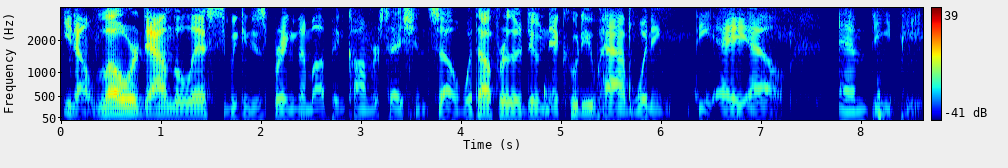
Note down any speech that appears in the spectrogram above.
you know, lower down the list, we can just bring them up in conversation. So, without further ado, Nick, who do you have winning the AL MVP?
